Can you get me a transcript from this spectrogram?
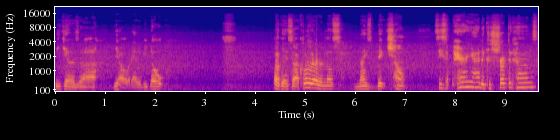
because, uh, yo, that'd be dope. Okay, so I cleared out a nice, nice big chunk. See, Superion, the Constructicons,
